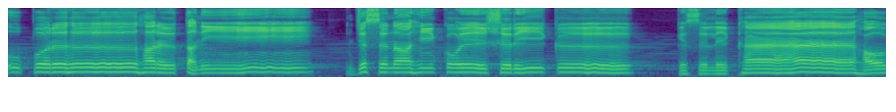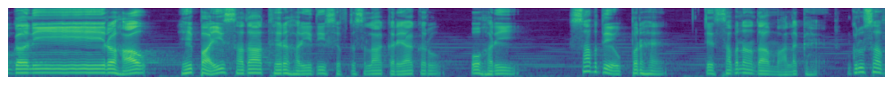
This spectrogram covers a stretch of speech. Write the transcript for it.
ਉਪਰ ਹਰ ਧਨੀ। ਜਿਸ ਨਾਹੀ ਕੋਈ ਸ਼ਰੀਕ, ਕਿਸ ਲਿਖੈ ਹਉ ਗਨੀ ਰਹਾਉ। हे ਭਾਈ, ਸਦਾ ਥਿਰ ਹਰੀ ਦੀ ਸਿਫਤ ਸਲਾਹ ਕਰਿਆ ਕਰੋ। ਉਹ ਹਰੀ ਸਭ ਦੇ ਉੱਪਰ ਹੈ ਤੇ ਸਭਨਾ ਦਾ ਮਾਲਕ ਹੈ। ਗੁਰੂ ਸਾਹਿਬ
